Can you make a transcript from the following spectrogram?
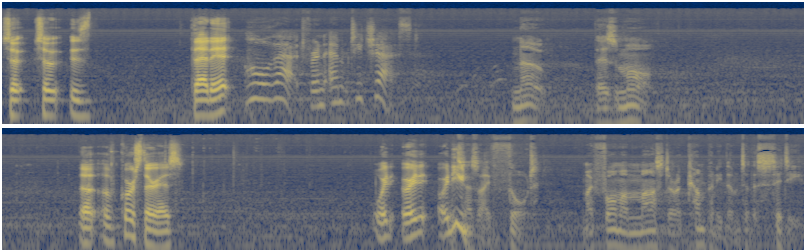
so so is that it? All that for an empty chest. No, there's more. Uh, of course there is. What what what do It's you? as I thought. My former master accompanied them to the city.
